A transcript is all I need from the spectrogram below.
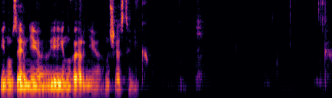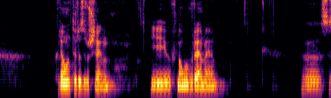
иноземния и иноверния нашественик. Храмът е разрушен и в много време с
